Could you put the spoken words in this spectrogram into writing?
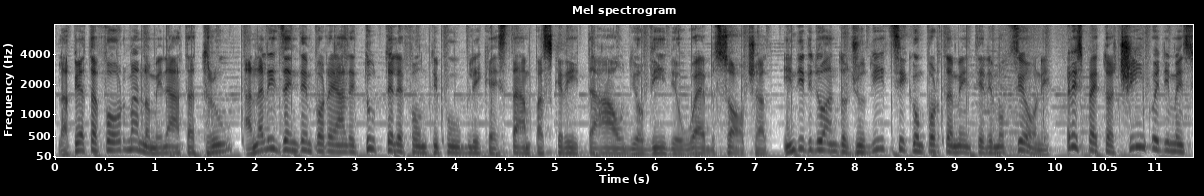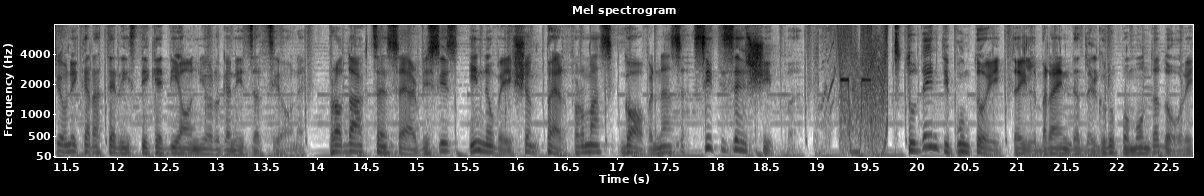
La piattaforma, nominata True, analizza in tempo reale tutte le fonti pubbliche, stampa scritta, audio, video, web, social, individuando giudizi, comportamenti ed emozioni organizzazioni rispetto a cinque dimensioni caratteristiche di ogni organizzazione. Products and Services, Innovation, Performance, Governance, Citizenship. Studenti.it, il brand del gruppo Mondadori,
